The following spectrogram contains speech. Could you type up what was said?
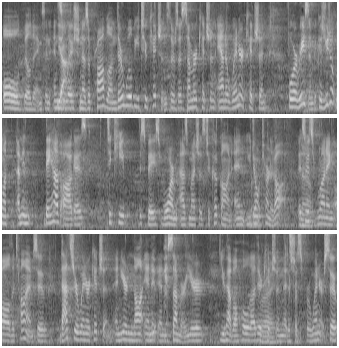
old buildings and insulation yeah. as a problem. There will be two kitchens. There's a summer kitchen and a winter kitchen for a reason because you don't want. I mean, they have Agas to keep the space warm as much as to cook on, and you don't turn it off. It's no. just running all the time. So that's your winter kitchen, and you're not in it in the summer. You're you have a whole other right. kitchen that's different. just for winter. So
